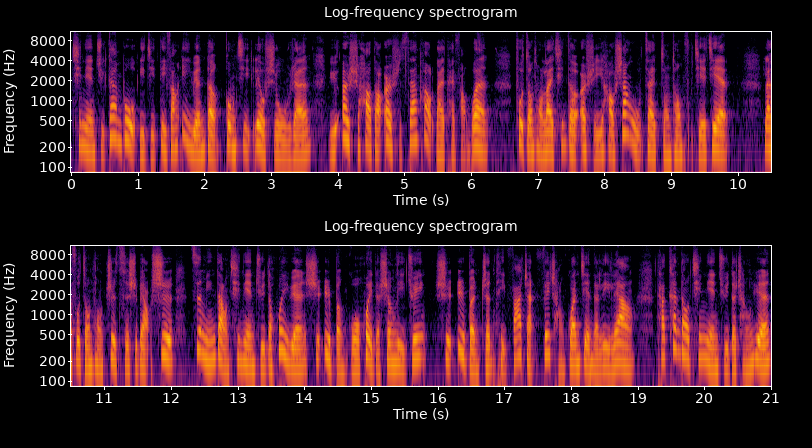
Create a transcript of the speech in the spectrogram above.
青年局干部以及地方议员等，共计六十五人，于二十号到二十三号来台访问。副总统赖清德二十一号上午在总统府接见。赖副总统致辞时表示，自民党青年局的会员是日本国会的生力军，是日本整体发展非常关键的力量。他看到青年局的成员，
